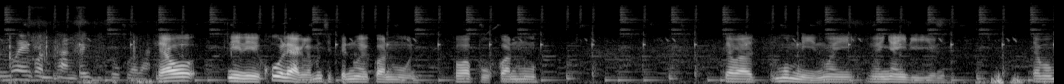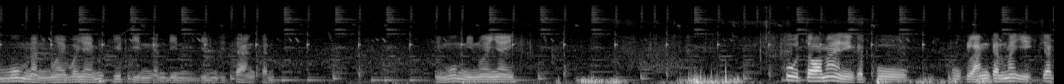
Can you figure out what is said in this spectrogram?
นั่นหน่วยค่อนข้างใกล้สุกแล้วล่ะแถวนี่นี่คู่แรกแล้วมันสิเป็นหน่วยก้อนหมูนเพราะว่าปลูกก้อนหมูแต่ว่ามุมนี่หน่วยหน่วยใหญ่ดีอยู่นะแต่ว่ามุมนั่นหน่วยบ่ใหญ่มันพิดดินกันดินดินสิต่างกันนี่มุมนี่หน่วยใหญ่คู่ต่อมานี่ก็ปลูกปลูกหลังกันมาอีกจัก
